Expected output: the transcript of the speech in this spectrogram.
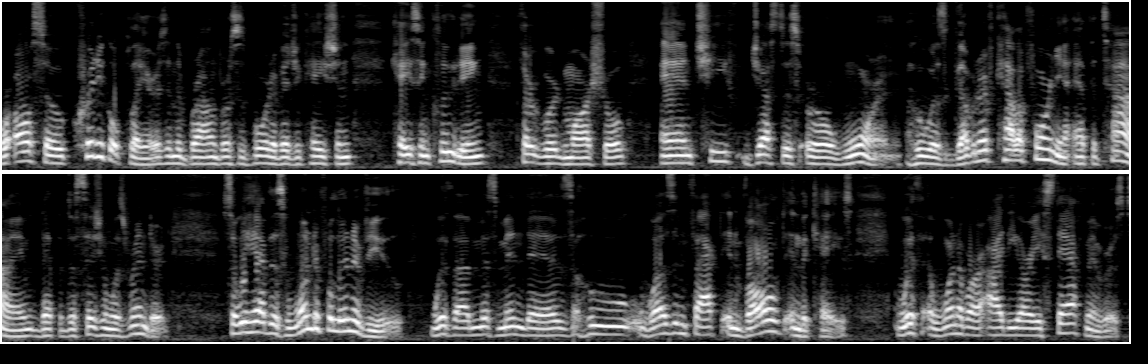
were also critical players in the Brown versus Board of Education case, including Thurgood Marshall and Chief Justice Earl Warren, who was governor of California at the time that the decision was rendered. So we have this wonderful interview with uh, Ms. Mendez, who was in fact involved in the case with uh, one of our IDRA staff members.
